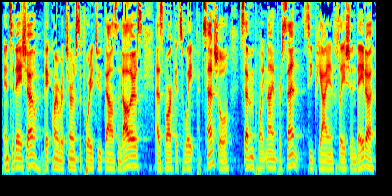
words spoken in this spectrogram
In today's show, Bitcoin returns to $42,000 as markets weight potential 7.9% CPI inflation data.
